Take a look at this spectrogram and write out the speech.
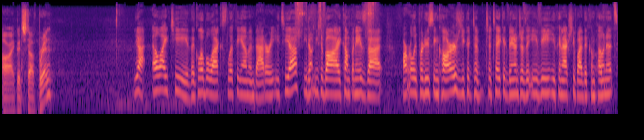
All right, good stuff. Bryn? Yeah, LIT, the Global X Lithium and Battery ETF. You don't need to buy companies that aren't really producing cars. You could to, to take advantage of the EV. You can actually buy the components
